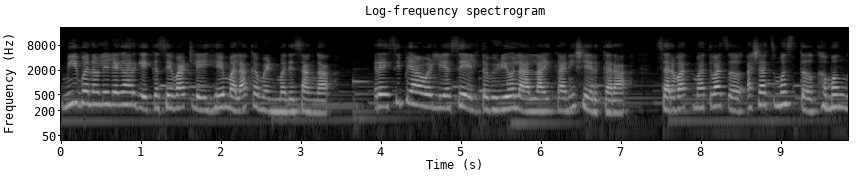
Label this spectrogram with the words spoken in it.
मी बनवलेले घारगे कसे वाटले हे मला कमेंटमध्ये सांगा. रेसिपी आवडली असेल तर व्हिडिओला लाईक आणि शेअर करा. सर्वात महत्त्वाचं अशाच मस्त खमंग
